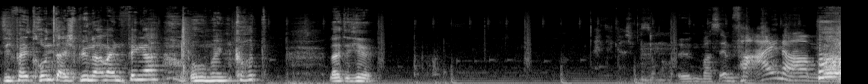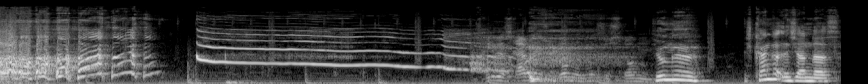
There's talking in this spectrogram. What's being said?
sie fällt runter, ich spüre nur an meinen Finger. Oh mein Gott. Leute, hier. Irgendwas im Verein haben. Viele schreiben uns rum, das muss ich stumm. Junge, ich kann gerade nicht anders.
